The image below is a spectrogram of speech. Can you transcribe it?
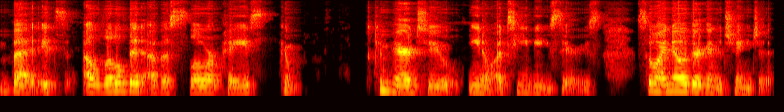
but it's a little bit of a slower pace com- compared to, you know, a TV series. So I know they're going to change it.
